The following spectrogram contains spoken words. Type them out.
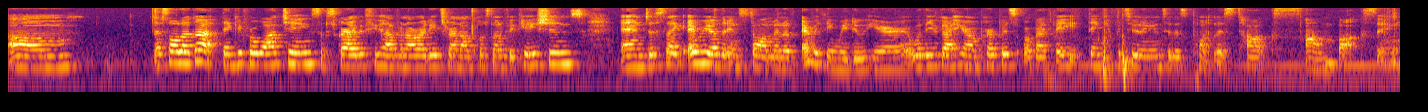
Um, that's all I got. Thank you for watching. Subscribe if you haven't already. Turn on post notifications. And just like every other installment of everything we do here, whether you got here on purpose or by fate, thank you for tuning into this Pointlesss Talks unboxing.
